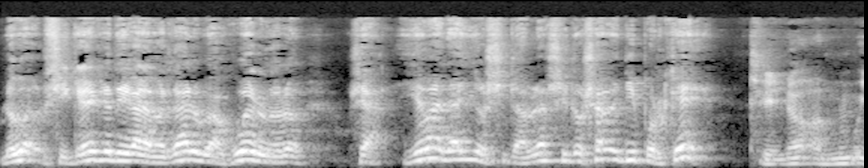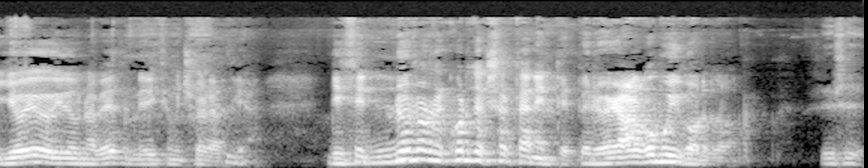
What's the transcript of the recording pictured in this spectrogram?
no- si quieres que te diga la verdad, no me acuerdo, ¿no? O sea, llevan años sin hablarse y no saben ni por qué. Sí, no, yo he oído una vez, me dice mucha gracia. Dice, no lo recuerdo exactamente, pero era algo muy gordo. Sí, sí.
